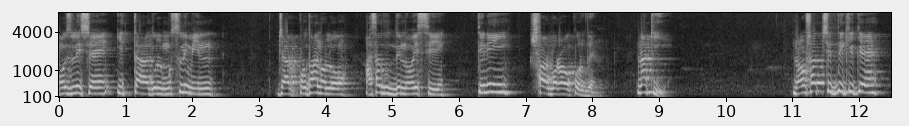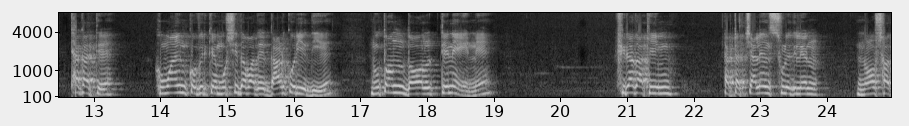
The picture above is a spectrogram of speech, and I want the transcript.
মজলিসে ইত্তাহাদুল মুসলিমিন, যার প্রধান হলো আসাদুদ্দিন ওয়েসি তিনি সরবরাহ করবেন। নাকি? নওশাদ সিদ্দিকিকে ঠেকাতে হুমায়ুন কবিরকে মুর্শিদাবাদে দাঁড় করিয়ে দিয়ে নূতন দল টেনে এনে ফিরাদ হাকিম একটা চ্যালেঞ্জ ছুড়ে দিলেন নওশাদ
